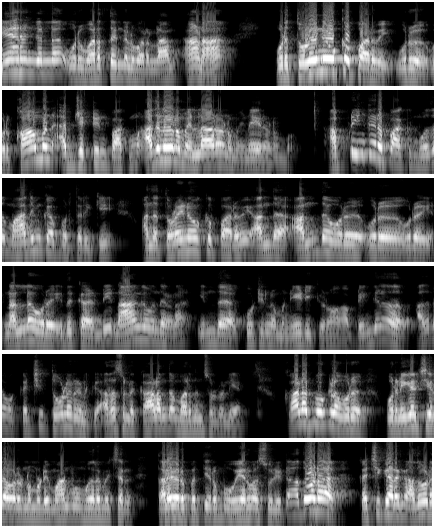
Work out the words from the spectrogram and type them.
நேரங்களில் ஒரு வருத்தங்கள் வரலாம். ஆனால் ஒரு தொலைநோக்க பார்வை ஒரு ஒரு காமன் அப்ஜெக்டின்னு பார்க்கும்போது அதில் நம்ம எல்லாரும் நம்ம இணையறோம் அப்படிங்கிற பார்க்கும்போது மதிமுக பொறுத்த வரைக்கும் அந்த தொலைநோக்கு பார்வை அந்த அந்த ஒரு ஒரு ஒரு நல்ல ஒரு இதுக்காண்டி நாங்கள் வந்து என்னன்னா இந்த கூட்டில் நம்ம நீடிக்கிறோம் அப்படிங்கிற அது நம்ம கட்சி தோழர்களுக்கு அதை சொல்ல காலம்தான் மருந்துன்னு சொல்றோம் இல்லையா? காலப்போக்கில் ஒரு ஒரு நிகழ்ச்சியில் அவர் நம்முடைய மாண்பு முதலமைச்சர் தலைவரை பற்றி ரொம்ப உயர்வாக சொல்லிட்டு அதோட கட்சிக்காரங்க அதோட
